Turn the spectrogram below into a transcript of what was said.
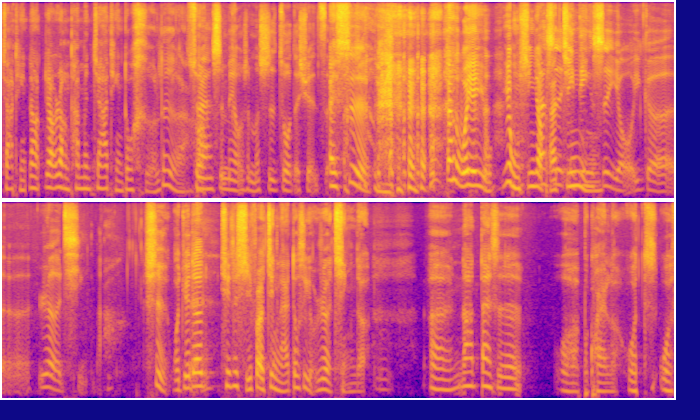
家庭让要让他们家庭都和乐啊。虽然是没有什么事做的选择，哎是，但是我也有用心要把它经营，是有一个热情吧。是，我觉得其实媳妇儿进来都是有热情的，嗯，那但是我不快乐，我我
